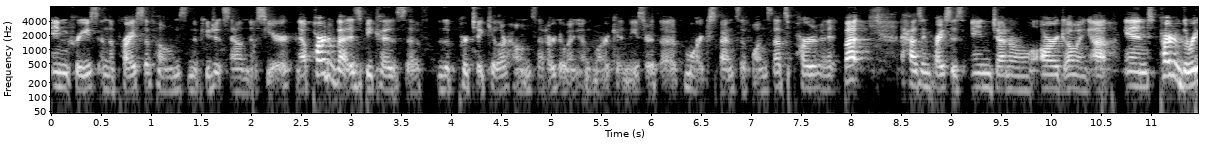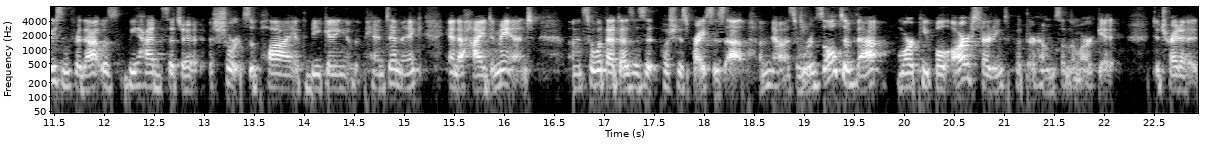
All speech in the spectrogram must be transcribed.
increase in the price of homes in the Puget Sound this year. Now, part of that is because of the particular homes that are going on the market, and these are the more expensive ones. That's part of it. But housing prices in general are going up. And part of the reason for that was we had such a, short supply at the beginning of the pandemic and a high demand. And so, what that does is it pushes prices up. Now, as a result of that, more people are starting to put their homes on the market to try to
